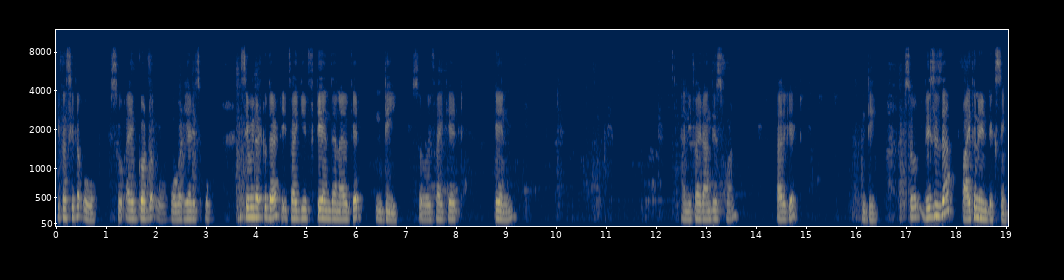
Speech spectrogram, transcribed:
you can see the O. So I've got the O. Over here is O. Similar to that if I give 10 then I'll get D. So if I get 10 and if I run this one I'll get D. So this is the Python indexing.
